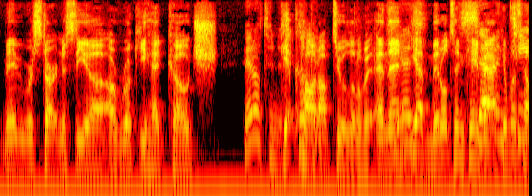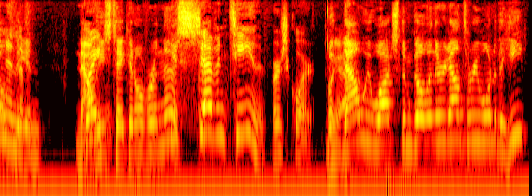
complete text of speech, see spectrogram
maybe we're starting to see a, a rookie head coach Middleton get cooking. caught up to a little bit, and then yeah, Middleton came back and was healthy, the- and now right- he's taken over in He's this. 17 in the first quarter. But Yeah. now we watch them go and they're down 3 1 to the Heat,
